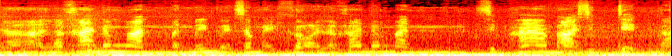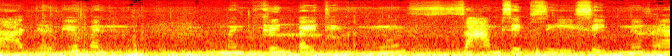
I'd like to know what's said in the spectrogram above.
จะแล้วค่าน้ำมันมันไม่เหมือนสมัยก่อน แล้วค่าน้ำมัน 15 บาท 17 บาท เดี๋ยวนี้มันมันขึ้นไปถึง 30 40 นะคะ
